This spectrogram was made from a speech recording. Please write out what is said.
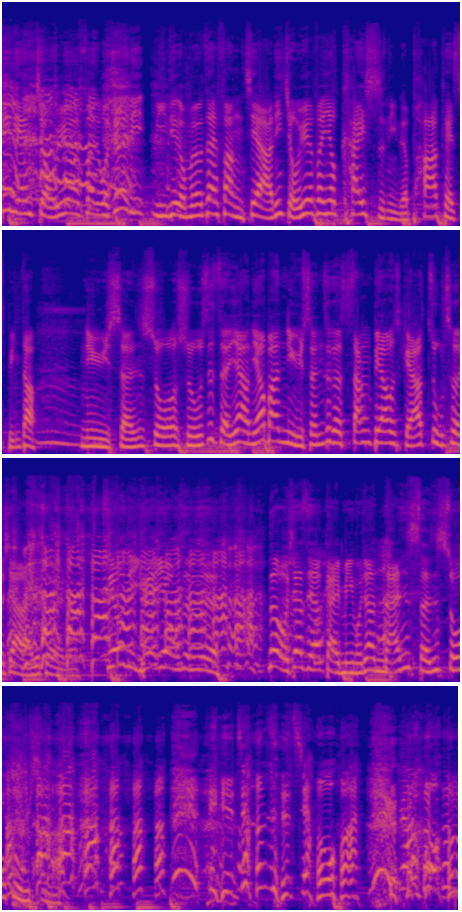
今年九月份，我觉得你你有没有在放假？你九月份又开始你的 Podcast 频道。嗯女神说书是怎样？你要把女神这个商标给它注册下来就对了，只有你可以用，是不是？那我下次要改名，我叫男神说故事。你这样子讲完，让我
